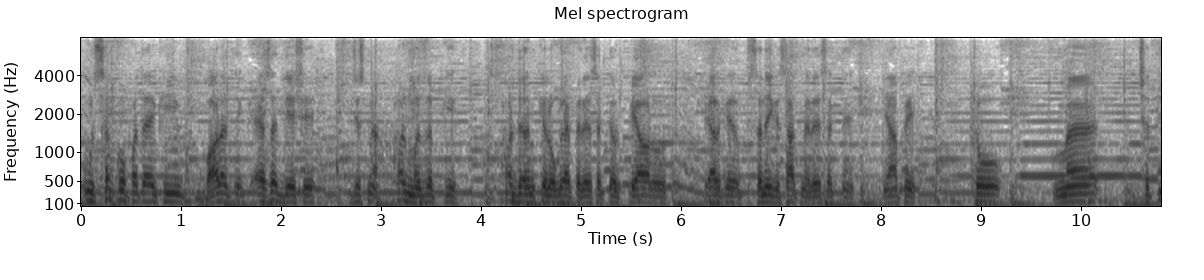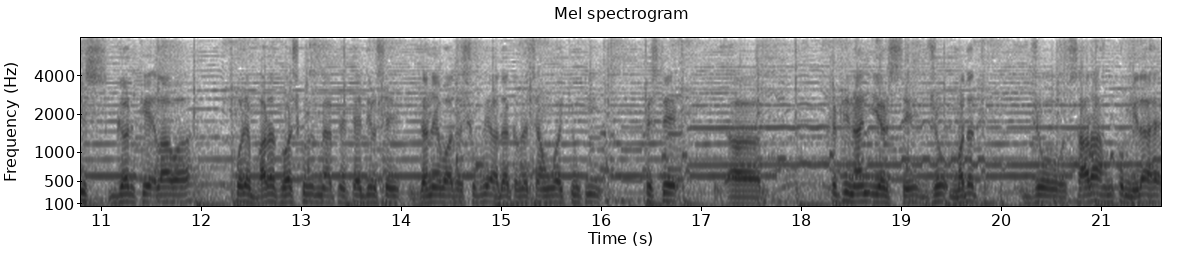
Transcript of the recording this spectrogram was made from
उन सबको पता है कि भारत एक ऐसा देश है जिसमें हर मज़हब की हर धर्म के लोग यहाँ पे रह सकते हैं और प्यार और प्यार के सने के साथ में रह सकते हैं यहाँ पे। तो मैं छत्तीसगढ़ के अलावा पूरे भारतवर्ष को भी मैं अपने तय से धन्यवाद और शुक्रिया अदा करना चाहूँगा क्योंकि पिछले फिफ्टी नाइन ईयर्स से जो मदद जो सारा हमको मिला है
